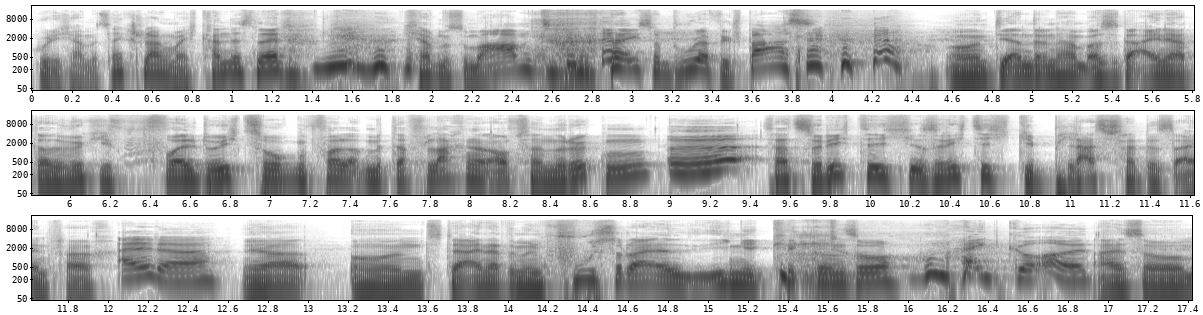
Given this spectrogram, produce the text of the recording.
Gut, ich habe mit Sex geschlagen, weil ich kann das nicht. Ich habe uns umarmt. ich so, Bruder, viel Spaß. Und die anderen haben, also der eine hat da wirklich voll durchzogen, voll mit der flachen auf seinen Rücken. Es hat so richtig, so richtig geplatscht hat es einfach. Alter. Ja, und der eine hat mit dem Fuß oder ihn gekickt und so. Oh mein Gott. Also,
